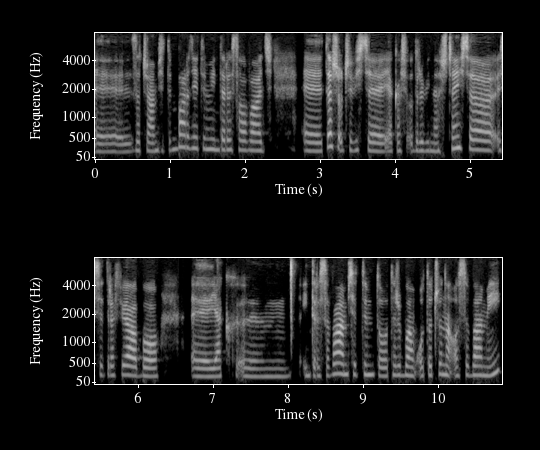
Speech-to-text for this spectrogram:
y, zaczęłam się tym bardziej tym interesować. Też oczywiście jakaś odrobina szczęścia się trafiła, bo jak interesowałam się tym, to też byłam otoczona osobami,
